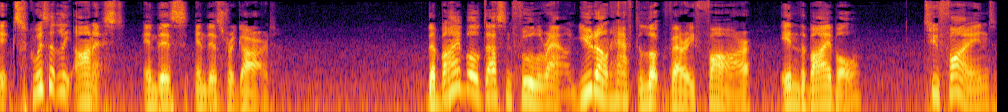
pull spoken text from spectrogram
exquisitely honest in this in this regard the Bible doesn't fool around. You don't have to look very far in the Bible to find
